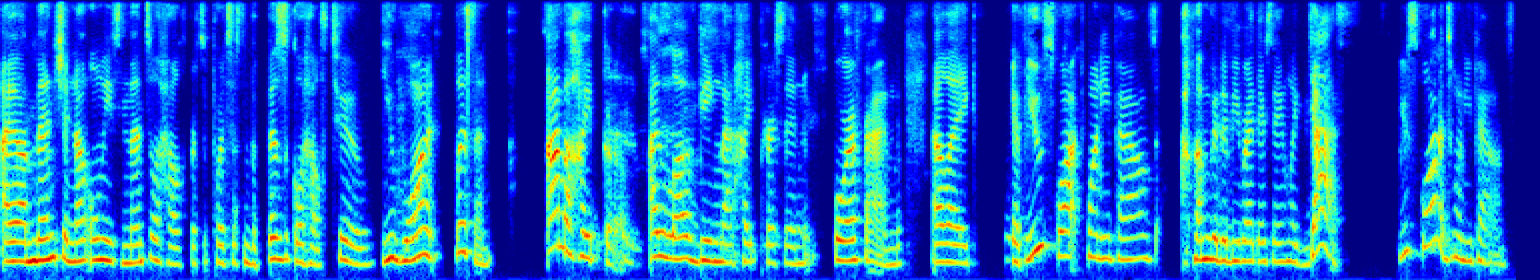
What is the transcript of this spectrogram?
I mentioned not only is mental health for support system but physical health too. You want listen i'm a hype girl. I love being that hype person for a friend. I like if you squat 20 pounds i'm to be right there saying like yes you squatted 20 pounds.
